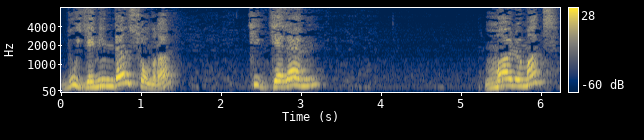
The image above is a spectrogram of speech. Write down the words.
bu yeminden sonra ki gelen malumat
